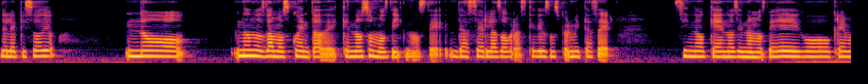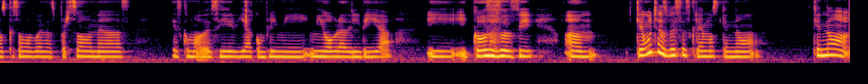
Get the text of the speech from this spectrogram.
del episodio, no, no nos damos cuenta de que no somos dignos de, de hacer las obras que Dios nos permite hacer, sino que nos llenamos de ego, creemos que somos buenas personas, es como decir, ya cumplí mi, mi obra del día y, y cosas así, que muchas veces creemos que no, que no,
